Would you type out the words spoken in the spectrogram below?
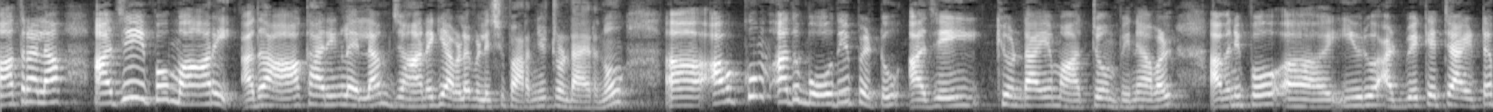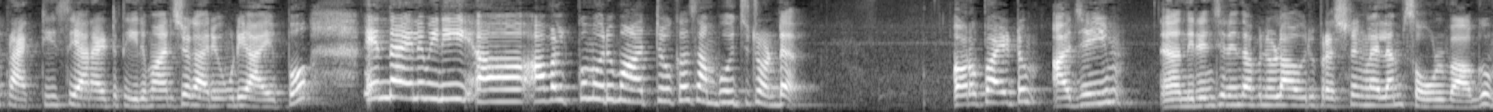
മാത്രമല്ല അജയ് ഇപ്പോൾ മാറി. അത് ആ കാര്യങ്ങളെല്ലാം ജാനകി അവളെ വിളിച്ച് പറഞ്ഞിട്ടുണ്ടായിരുന്നു. അവൾക്കും അത് ബോധ്യപ്പെട്ടു. അജയ്ക്കുണ്ടായ മാറ്റവും. പിന്നെ അവൾ അവനിപ്പോൾ ഈ ഒരു അഡ്വക്കേറ്റ് ആയിട്ട് പ്രാക്ടീസ് ചെയ്യാനായിട്ട് തീരുമാനിച്ച കാര്യവും കൂടി ആയപ്പോൾ എന്തായാലും ഇനി അവൾക്കും ഒരു മാറ്റമൊക്കെ സംഭവിച്ചിട്ടുണ്ട്. ഉറപ്പായിട്ടും അജയും നിരഞ്ജനയും തമ്മിലുള്ള ആ ഒരു പ്രശ്നങ്ങളെല്ലാം സോൾവ് ആകും.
